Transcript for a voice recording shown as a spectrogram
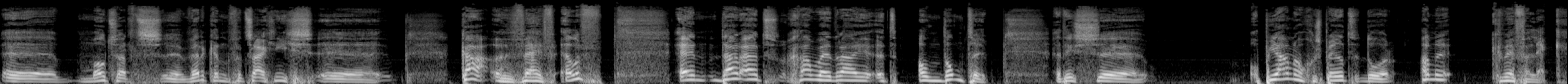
Uh, Mozarts uh, Werkenverzeichnis uh, K511. En daaruit gaan wij draaien het Andante. Het is op piano gespeeld door Anne Kwefelek.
